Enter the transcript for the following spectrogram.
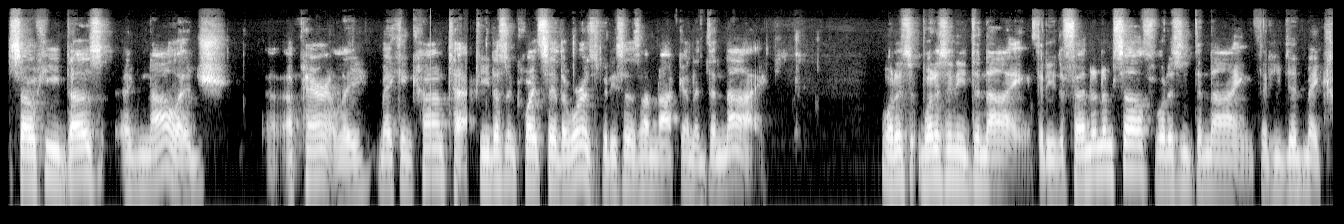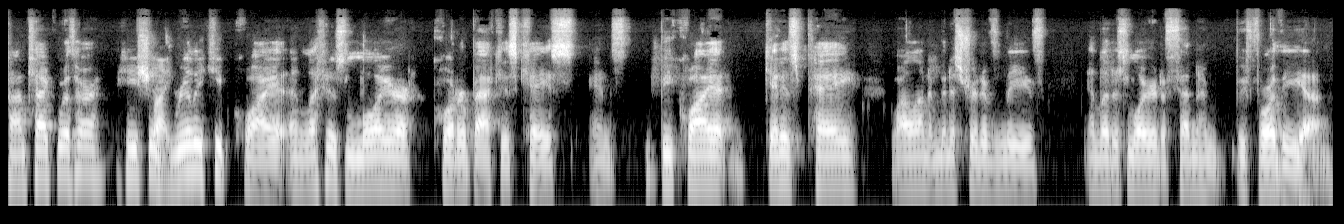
so he does acknowledge apparently making contact. He doesn't quite say the words, but he says, "I'm not going to deny." What is what isn't he denying? That he defended himself? What is he denying? That he did make contact with her? He should right. really keep quiet and let his lawyer quarterback his case and be quiet, get his pay while on administrative leave, and let his lawyer defend him before the um,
